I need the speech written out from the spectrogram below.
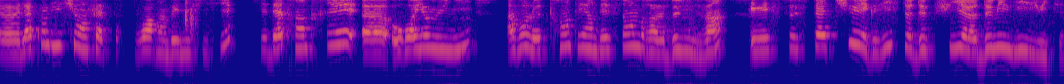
Euh, la condition, en fait, pour pouvoir en bénéficier, c'est d'être entré au Royaume-Uni avant le 31 décembre 2020. Et ce statut existe depuis 2018. Euh,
